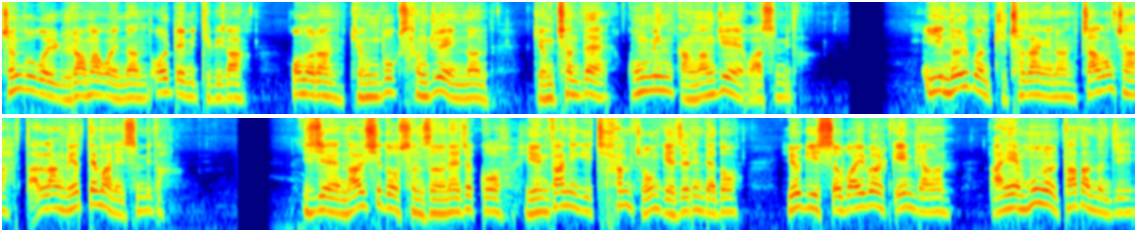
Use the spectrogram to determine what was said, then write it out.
전국을 유람하고 있는 올빼미 TV가 오늘은 경북 상주에 있는 경천대 국민관광지에 왔습니다. 이 넓은 주차장에는 자동차 딸랑 몇 대만 있습니다. 이제 날씨도 선선해졌고 여행 다니기 참 좋은 계절인데도 여기 서바이벌 게임장은 아예 문을 닫았는지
